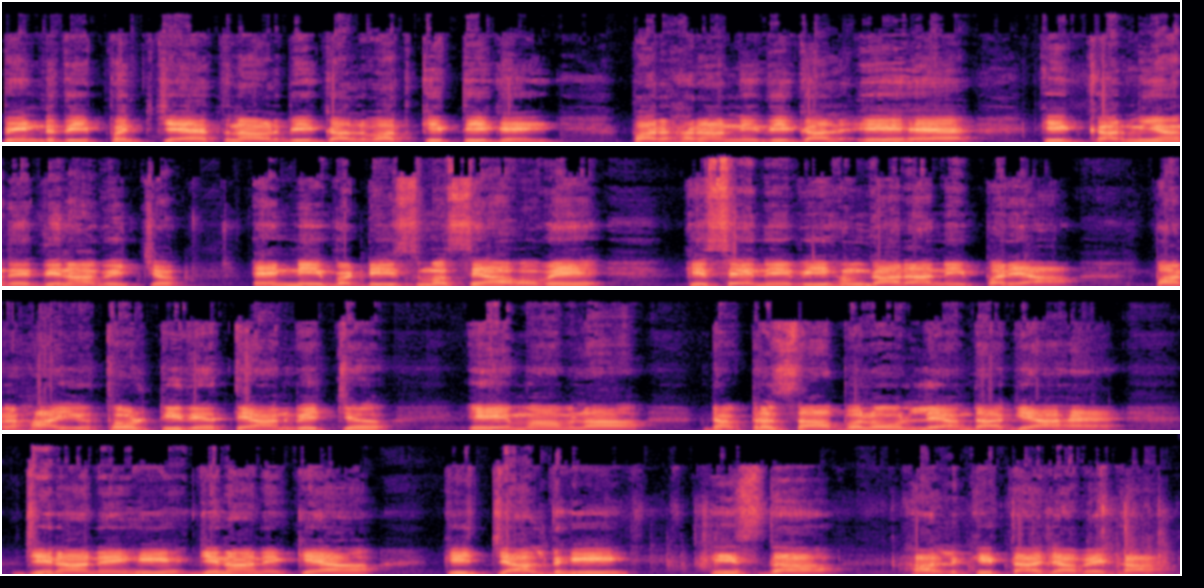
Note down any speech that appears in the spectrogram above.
ਪਿੰਡ ਦੀ ਪੰਚਾਇਤ ਨਾਲ ਵੀ ਗੱਲਬਾਤ ਕੀਤੀ ਗਈ। ਪਰ ਹੈਰਾਨੀ ਦੀ ਗੱਲ ਇਹ ਹੈ ਕਿ ਗਰਮੀਆਂ ਦੇ ਦਿਨਾਂ ਵਿੱਚ ਇੰਨੀ ਵੱਡੀ ਸਮੱਸਿਆ ਹੋਵੇ, ਕਿਸੇ ਨੇ ਵੀ ਹੰਗਾਰਾ ਨਹੀਂ ਭਰਿਆ। ਪਰ ਹਾਈ ਅਥਾਰਟੀ ਦੇ ਧਿਆਨ ਵਿੱਚ ਇਹ ਮਾਮਲਾ ਡਾਕਟਰ ਸਾਹਿਬ ਵੱਲੋਂ ਲਿਆਂਦਾ ਗਿਆ ਹੈ। ਜਿਨ੍ਹਾਂ ਨੇ ਹੀ, ਜਿਨ੍ਹਾਂ ਨੇ ਕਿਹਾ ਕਿ ਜਲਦ ਹੀ ਇਸ ਦਾ ਹੱਲ ਕੀਤਾ ਜਾਵੇਗਾ।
